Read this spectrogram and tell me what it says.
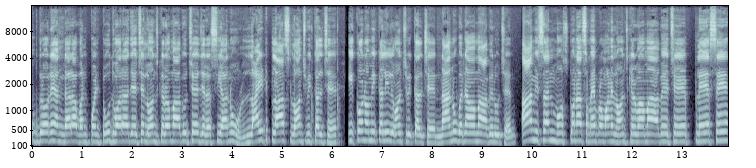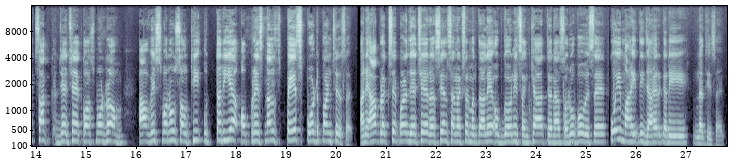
ઉપગ્રહોને અંગારા વન દ્વારા જે છે લોન્ચ કરવામાં આવ્યું છે, જે રશિયાનું લાઇટ ક્લાસ લોન્ચ વ્હીકલ છે, ઇકોનોમિકલી લોન્ચ વ્હીકલ છે, નાનું બનાવવામાં આવેલું છે. આ મિશન મોસ્કોના સમય પ્રમાણે લોન્ચ કરવામાં આવે છે. પ્લેસે સક જે છે કોસ્મોડ્રોમ આ વિશ્વનું સૌથી ઉત્તરીય ઓપરેશનલ સ્પેસ પોર્ટ પણ છે, સર. અને આ પ્રક્ષેપણ જે છે રશિયન સંરક્ષણ મંત્રાલયે ઉપગ્રહોની સંખ્યા, તેના સ્વરૂપો વિશે કોઈ માહિતી જાહેર કરી નથી, સાહેબ.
